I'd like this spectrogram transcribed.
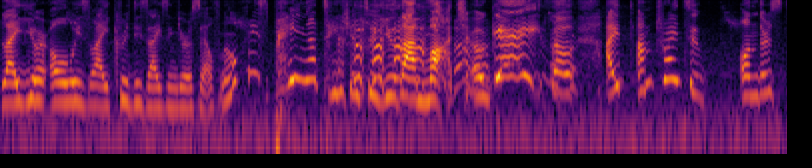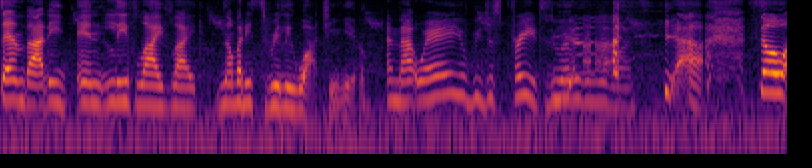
Like you're always like criticizing yourself. Nobody's paying attention to you that much okay? So I, i'm trying to understand that and live life like nobody's really watching you. And that way you'll be just free to do everything you want. yeah. So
